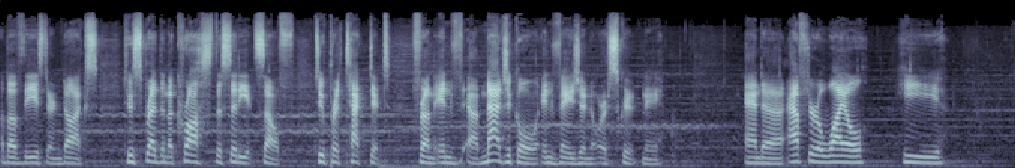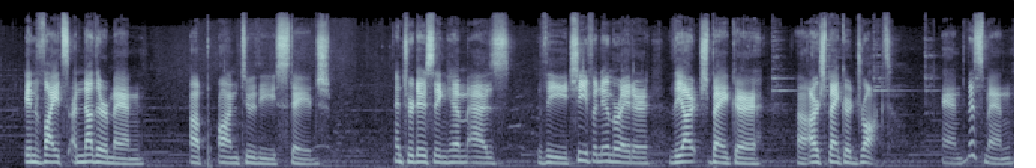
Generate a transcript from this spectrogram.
above the eastern docks, to spread them across the city itself, to protect it from inv- uh, magical invasion or scrutiny. And uh, after a while, he invites another man up onto the stage, introducing him as the chief enumerator, the Archbanker, uh, Archbanker Drocht. And this man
